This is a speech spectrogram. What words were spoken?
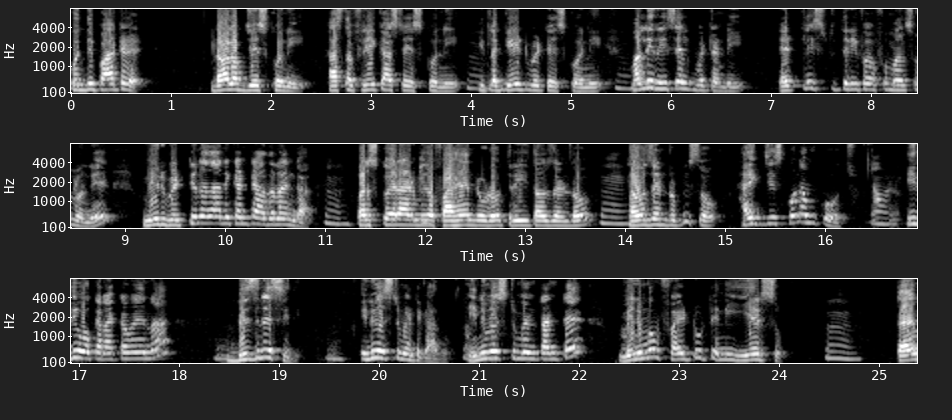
కొద్దిపాటి డెవలప్ చేసుకొని కాస్త ఫ్రీ కాస్ట్ వేసుకొని ఇట్లా గేట్ పెట్టేసుకొని మళ్ళీ రీసేల్కి పెట్టండి అట్లీస్ట్ త్రీ ఫైవ్ మంత్స్లోనే మీరు పెట్టిన దానికంటే అదనంగా. పర్ స్క్వేర్ యార్డ్ మీద five hundred three thousand. Thousand rupees hike చేసుకొని అమ్ముకోవచ్చు. ఇది ఒక రకమైన బిజినెస్ ఇది. ఇన్వెస్ట్మెంట్ కాదు. ఇన్వెస్ట్మెంట్ అంటే minimum five to ten years hmm. Time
